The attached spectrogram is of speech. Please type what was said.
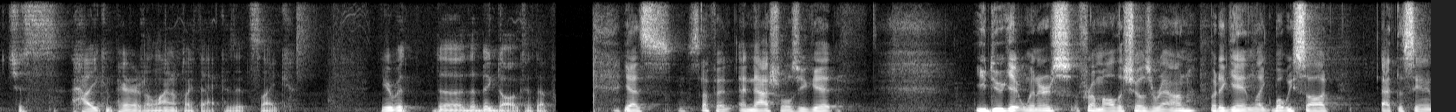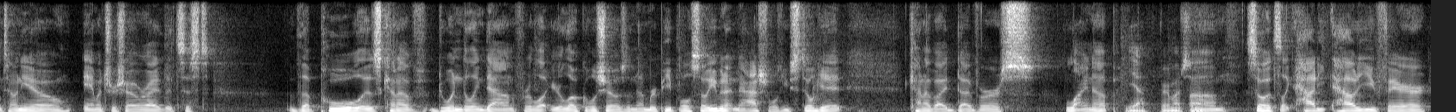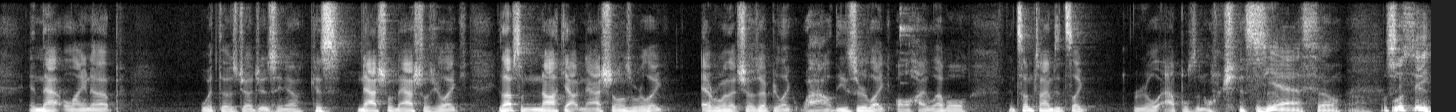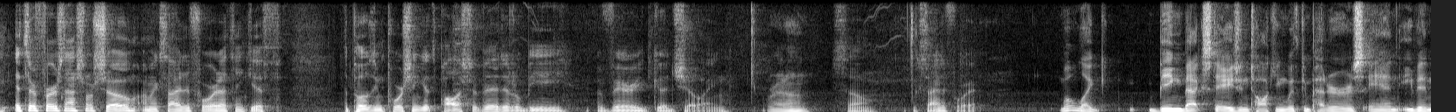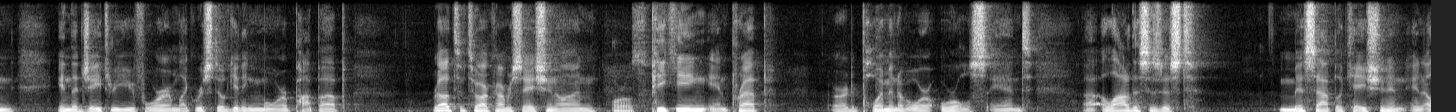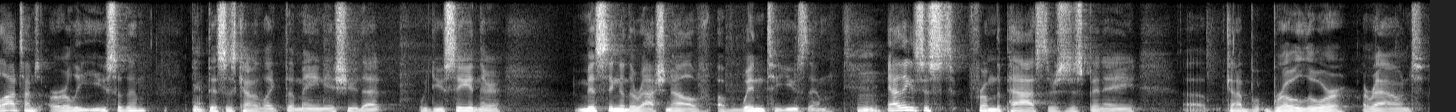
just how you compare it to a lineup like that because it's like you're with the the big dogs at that point Yeah, stuff at, at nationals. You get, you do get winners from all the shows around, but again, like what we saw at the San Antonio amateur show, right? It's just the pool is kind of dwindling down for lo- your local shows, a number of people. So even at nationals, you still get kind of a diverse lineup. yeah very much so Um, so it's like, how do you, how do you fare in that lineup with those judges? You know, because national nationals, you're like, you'll have some knockout nationals where like everyone that shows up, you're like, wow, these are like all high level. And sometimes it's like real apples and oranges. So, yeah, so we'll we'll see. see. It's our first national show. I'm excited for it. I think if the posing portion gets polished a bit, it'll be a very good showing. Right on. So excited for it. Well, like being backstage and talking with competitors, and even in the J3U forum, like we're still getting more pop up relative to our conversation on Orals. peaking and prep or deployment of or- orals. And uh, a lot of this is just misapplication and, and a lot of times early use of them. I think this is kind of like the main issue that we do see, and they're missing of the rationale of, of when to use them. And I think it's just from the past, there's just been a uh, kind of bro lure around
